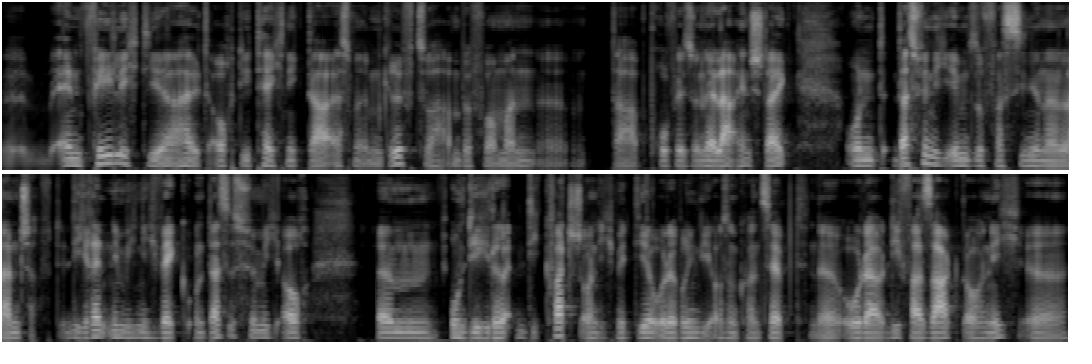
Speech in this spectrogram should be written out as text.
äh, empfehle ich dir halt auch die Technik da erstmal im Griff zu haben, bevor man äh, da professioneller einsteigt und das finde ich eben so faszinierend an der Landschaft. Die rennt nämlich nicht weg und das ist für mich auch ähm, und die, die quatscht auch nicht mit dir oder bringt die aus dem Konzept. Ne? Oder die versagt auch nicht, äh,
